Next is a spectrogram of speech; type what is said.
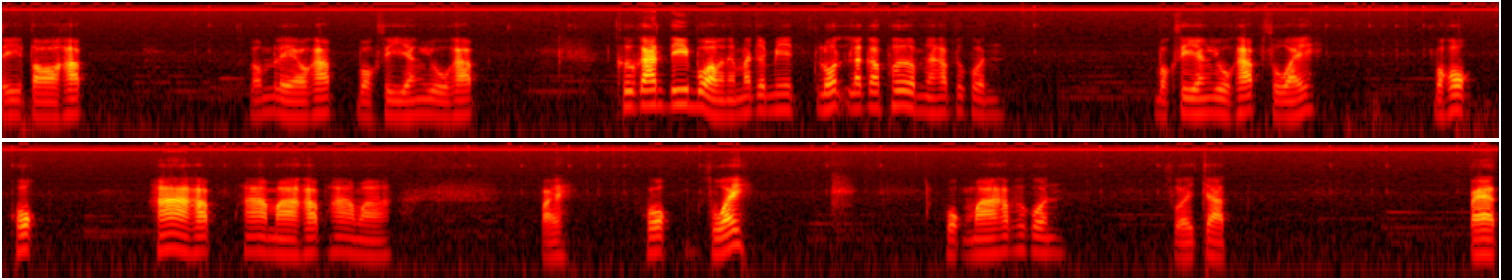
ตีต่อครับ ล้มเหลวครับบวกสี่ยังอยู่ครับ คือการตีบวกเนี่ยมันจะมีลดแล้วก็เพิ่มนะครับ ทุกคนบวกสี่ยังอยู่ครับ สวยบวกหกหกห้าครับห้ามาครับห้ามา ไปหกสวยหกมาครับทุกคน สวยจัดแปด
